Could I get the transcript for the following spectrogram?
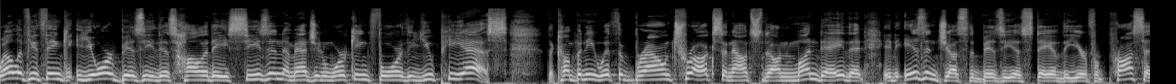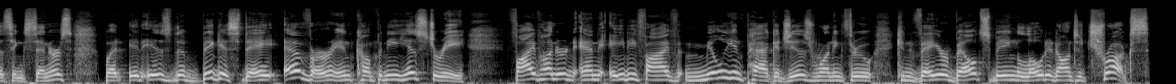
Well, if you think you're busy this holiday season, imagine working for the UPS. The company with the brown trucks announced on Monday that it isn't just the busiest day of the year for processing centers, but it is the biggest day ever in company history. 585 million packages running through conveyor belts being loaded onto trucks.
